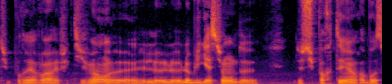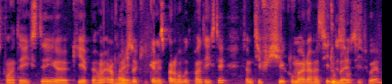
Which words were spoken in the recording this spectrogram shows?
tu pourrais avoir effectivement l'obligation de, de supporter un robot.txt qui est permis. Alors pour ceux qui connaissent pas le robot.txt, c'est un petit fichier qu'on met à la racine de son site web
